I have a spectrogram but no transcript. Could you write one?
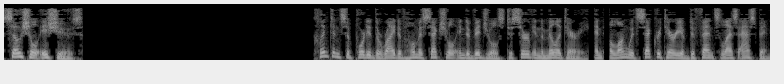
Social issues Clinton supported the right of homosexual individuals to serve in the military, and, along with Secretary of Defense Les Aspin,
